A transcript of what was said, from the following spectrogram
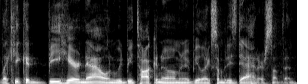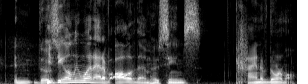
Like he could be here now and we'd be talking to him and it'd be like somebody's dad or something. and those He's the only one out of all of them who seems kind of normal.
